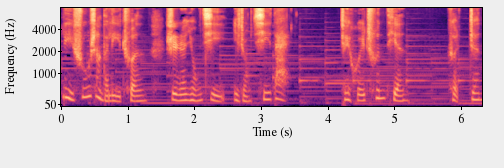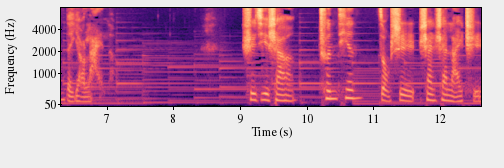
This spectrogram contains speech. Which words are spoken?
历书上的立春，使人涌起一种期待，这回春天，可真的要来了。”实际上，春天总是姗姗来迟，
